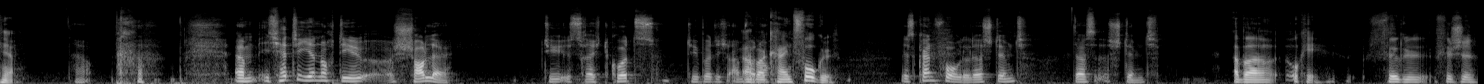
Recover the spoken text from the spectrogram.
Ja. Ja. ähm, ich hätte hier noch die Scholle. Die ist recht kurz. Die würde ich einfach Aber noch. kein Vogel. Ist kein Vogel, das stimmt. Das stimmt. Aber okay. Vögel, Fische.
